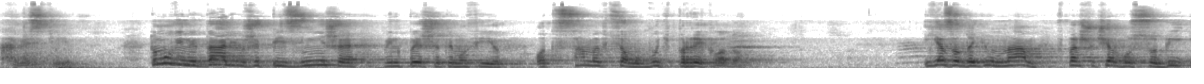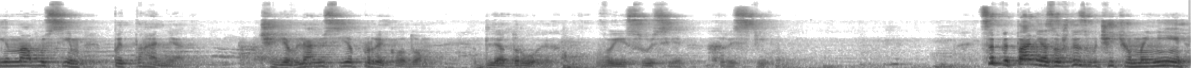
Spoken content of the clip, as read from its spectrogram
Христі. Тому він і далі, вже пізніше, він пише Тимофію, от саме в цьому будь прикладом. І я задаю нам, в першу чергу, собі і нам усім питання, чи являюсь я прикладом для других в Ісусі Христі? Це питання завжди звучить у мені,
